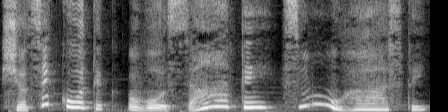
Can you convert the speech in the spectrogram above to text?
що це котик вусатий, смугастий.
